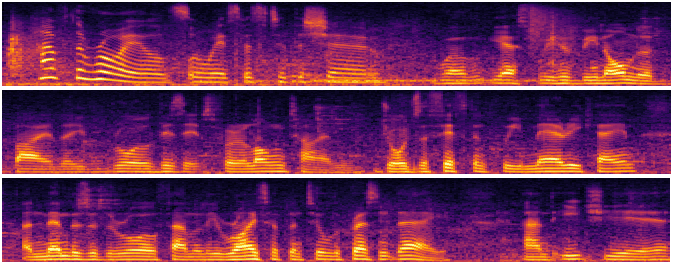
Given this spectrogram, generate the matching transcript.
Have the royals always visited the show? Well, yes, we have been honoured by the royal visits for a long time. George V and Queen Mary came, and members of the royal family right up until the present day. And each year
